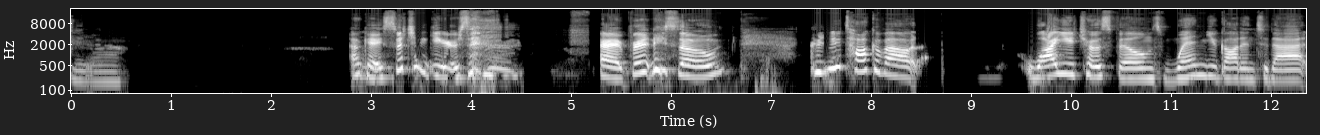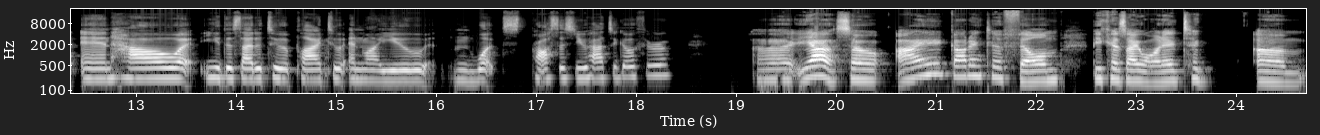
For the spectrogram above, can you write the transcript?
Yeah. Okay, switching gears. All right, Brittany. So, could you talk about why you chose films, when you got into that, and how you decided to apply to NYU, and what process you had to go through? Uh, yeah, so I got into film because I wanted to um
